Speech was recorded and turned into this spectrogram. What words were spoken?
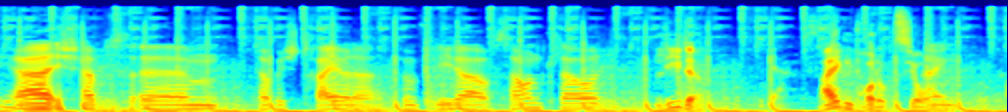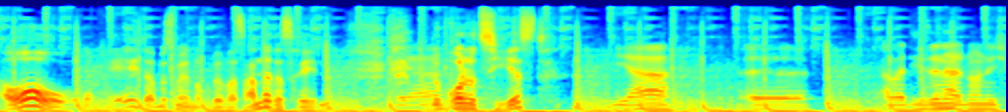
Ja, ich habe, ähm, glaube ich, drei oder fünf Lieder auf Soundcloud. Lieder, Ja, Eigenproduktion. Eigenproduktion. Oh, okay, da müssen wir noch über was anderes reden. Ja, Du produzierst? ja äh, aber die sind halt noch nicht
